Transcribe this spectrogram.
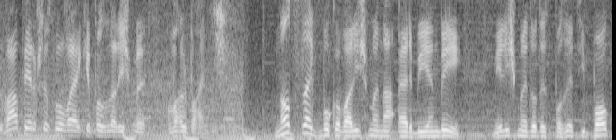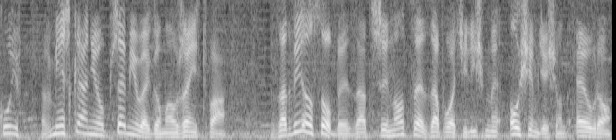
Dwa pierwsze słowa, jakie poznaliśmy w Albanii. Nocleg bukowaliśmy na Airbnb. Mieliśmy do dyspozycji pokój w mieszkaniu przemiłego małżeństwa. Za dwie osoby za trzy noce zapłaciliśmy 80 euro.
